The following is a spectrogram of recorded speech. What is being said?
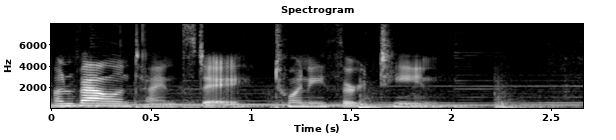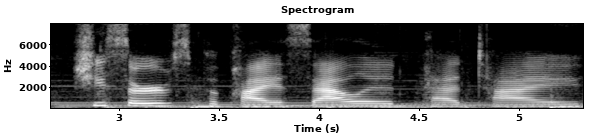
on Valentine's Day, 2013. She serves papaya salad, pad thai,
